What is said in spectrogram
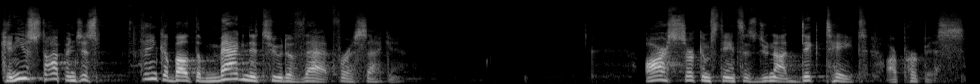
Can you stop and just think about the magnitude of that for a second? Our circumstances do not dictate our purpose.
